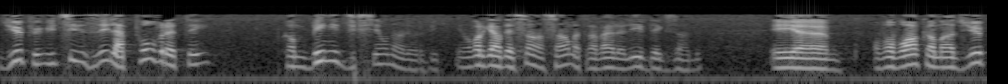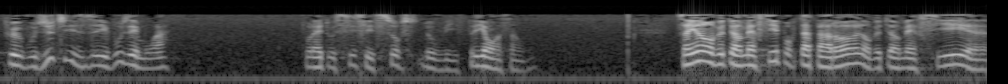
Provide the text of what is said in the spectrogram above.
Dieu peut utiliser la pauvreté comme bénédiction dans leur vie. Et on va regarder ça ensemble à travers le livre d'Exode. Et euh, on va voir comment Dieu peut vous utiliser, vous et moi, pour être aussi ces sources d'eau vive. Prions ensemble. Seigneur, on veut te remercier pour ta parole, on veut te remercier euh,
